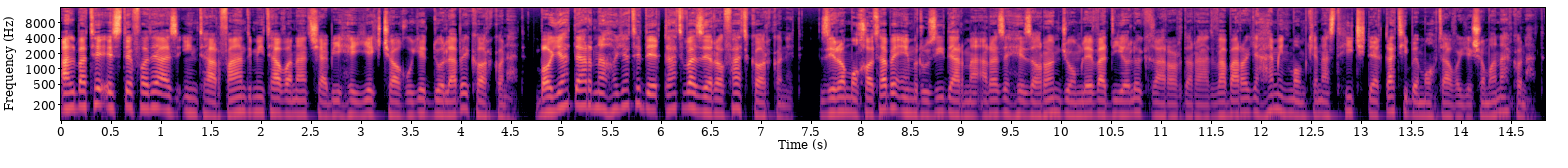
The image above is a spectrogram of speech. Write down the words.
البته استفاده از این ترفند می تواند شبیه یک چاقوی دولبه کار کند. باید در نهایت دقت و ظرافت کار کنید. زیرا مخاطب امروزی در معرض هزاران جمله و دیالوگ قرار دارد و برای همین ممکن است هیچ دقتی به محتوای شما نکند.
